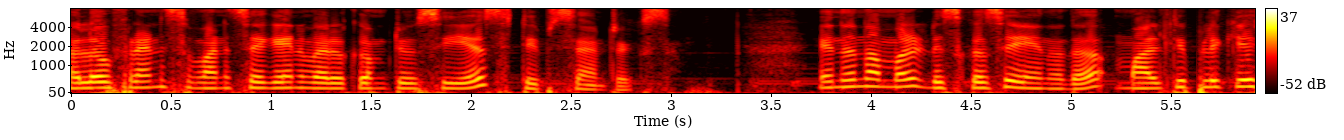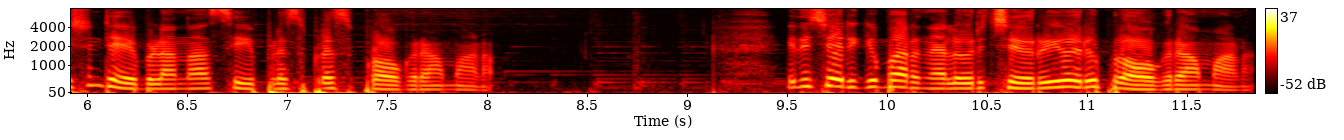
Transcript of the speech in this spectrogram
Hello friends once again welcome to C S tips and tricks ഇന്ന് നമ്മൾ ഡിസ്കസ് ചെയ്യുന്നത് മൾട്ടിപ്ലിക്കേഷൻ ടേബിൾ എന്ന സി പ്ലസ് പ്ലസ് പ്രോഗ്രാമാണ് ഇത് ശരിക്കും പറഞ്ഞാൽ ഒരു ചെറിയൊരു പ്രോഗ്രാമാണ്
